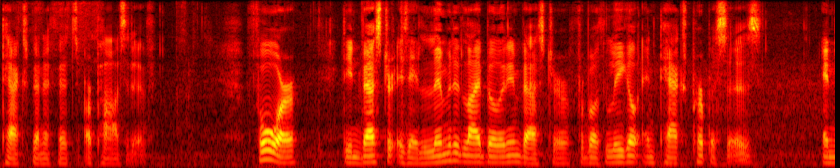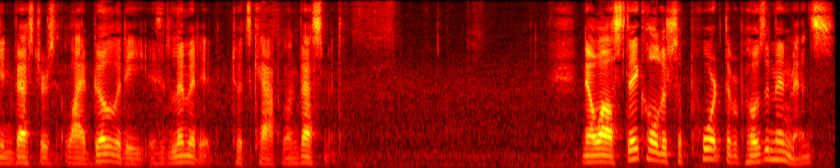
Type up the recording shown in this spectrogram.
tax benefits are positive. Four, the investor is a limited liability investor for both legal and tax purposes, and the investor's liability is limited to its capital investment. Now, while stakeholders support the proposed amendments,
